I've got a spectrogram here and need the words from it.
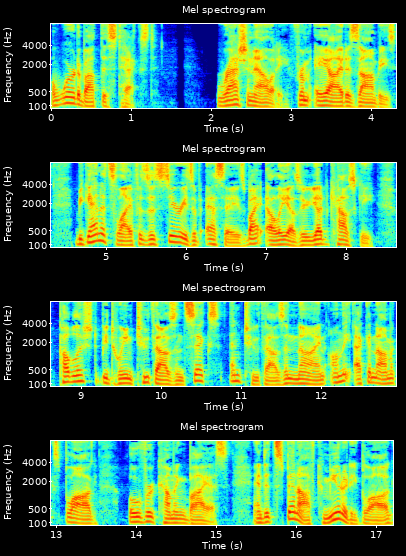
A word about this text. Rationality, From AI to Zombies, began its life as a series of essays by Eliezer Yudkowsky, published between 2006 and 2009 on the economics blog Overcoming Bias, and its spin off community blog,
